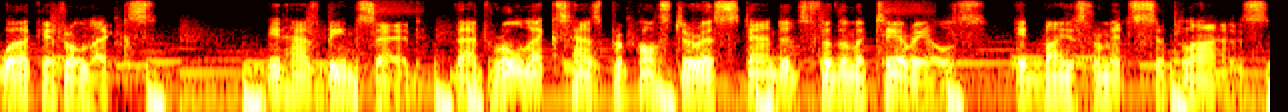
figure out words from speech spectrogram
work at Rolex. It has been said that Rolex has preposterous standards for the materials it buys from its suppliers.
